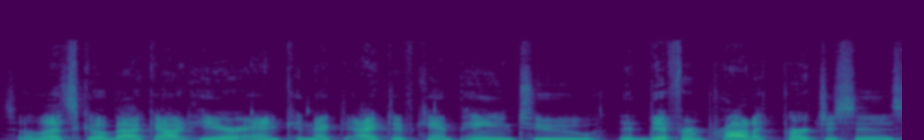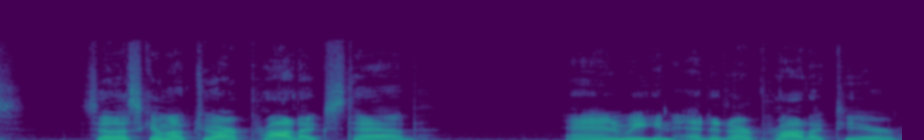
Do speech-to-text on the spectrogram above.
So let's go back out here and connect ActiveCampaign to the different product purchases. So let's come up to our products tab and we can edit our product here.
